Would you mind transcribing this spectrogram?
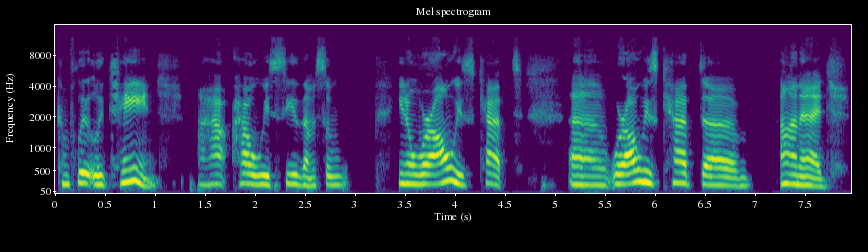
completely change how, how we see them. So you know we're always kept uh, we're always kept um, on edge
